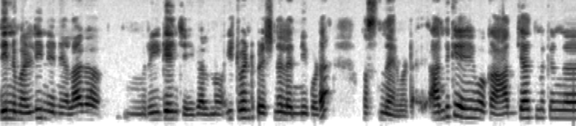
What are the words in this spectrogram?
దీన్ని మళ్ళీ నేను ఎలాగా రీగెయిన్ చేయగలను ఇటువంటి ప్రశ్నలన్నీ కూడా వస్తున్నాయి అనమాట అందుకే ఒక ఆధ్యాత్మికంగా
